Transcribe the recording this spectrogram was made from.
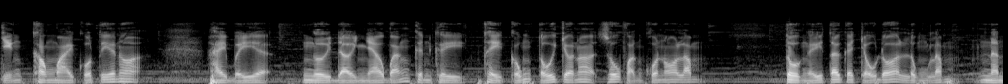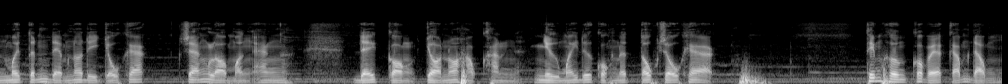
chuyện không may của tía nó. hay bị à, người đời nhạo báng kinh khi thì cũng tuổi cho nó số phận của nó lắm. Tôi nghĩ tới cái chỗ đó lung lắm nên mới tính đem nó đi chỗ khác, sáng lo mần ăn để còn cho nó học hành như mấy đứa con nít tốt số khác. Thiếm Hương có vẻ cảm động.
